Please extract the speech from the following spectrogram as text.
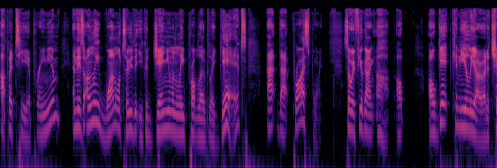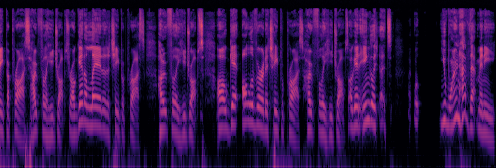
upper tier premium, and there's only one or two that you could genuinely probably get at that price point. So if you're going, oh, I'll, I'll get Coniglio at a cheaper price. Hopefully he drops. Or I'll get a Laird at a cheaper price. Hopefully he drops. I'll get Oliver at a cheaper price. Hopefully he drops. I'll get English. It's well, you won't have that many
